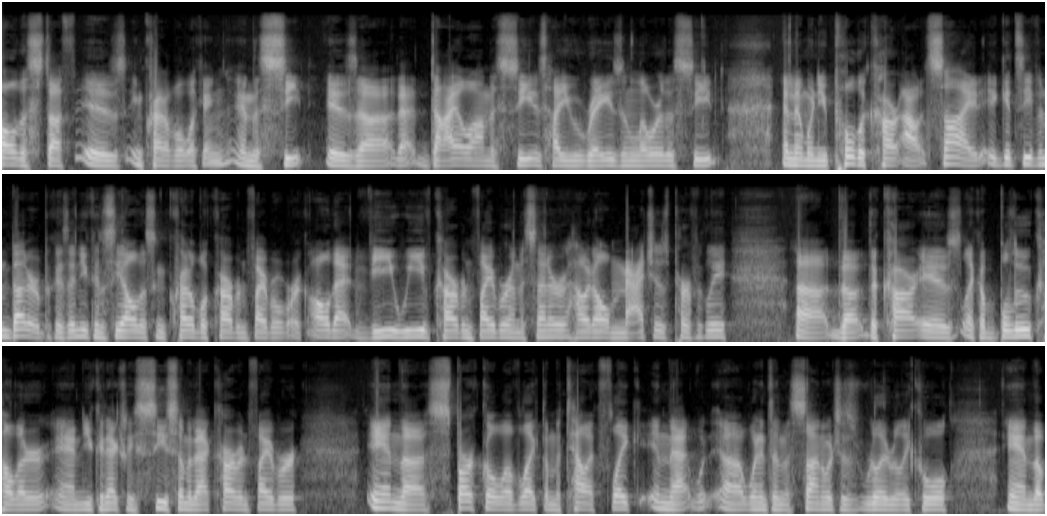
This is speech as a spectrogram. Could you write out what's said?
all the stuff is incredible looking. And the seat is uh, that dial on the seat is how you raise and lower the seat. And then when you pull the car outside it gets even better because then you can see all this incredible carbon fiber work. All that v weave carbon fiber in the center how it all matches perfectly. Uh, the the car is like a blue color and you can actually see some of that carbon fiber and the sparkle of like the metallic flake in that uh, when it's in the sun, which is really really cool. And the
